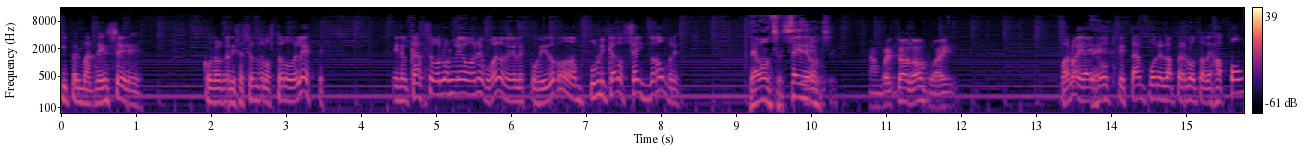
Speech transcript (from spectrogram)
y permanece con la organización de los toros del Este. En el caso de los Leones, bueno, en el escogido han publicado seis nombres. De 11, 6 de Sí. 11. Han vuelto locos ahí. Bueno, ahí hay Eh. dos que están por la pelota de Japón,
